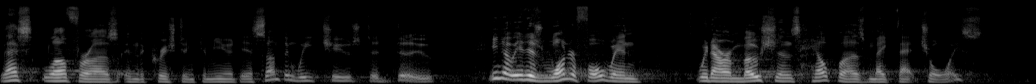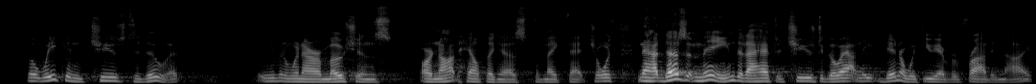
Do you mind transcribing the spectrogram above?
That's love for us in the Christian community. It's something we choose to do. You know, it is wonderful when, when our emotions help us make that choice, but we can choose to do it even when our emotions are not helping us to make that choice. Now, it doesn't mean that I have to choose to go out and eat dinner with you every Friday night.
